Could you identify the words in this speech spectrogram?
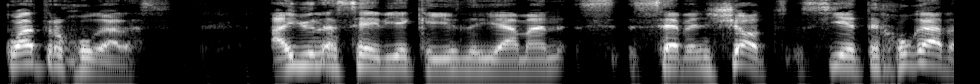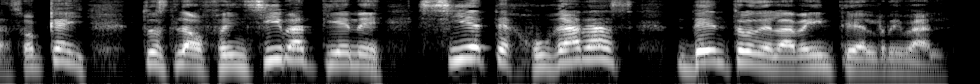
cuatro jugadas. Hay una serie que ellos le llaman seven shots, siete jugadas, ¿ok? Entonces la ofensiva tiene siete jugadas dentro de la 20 del rival.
